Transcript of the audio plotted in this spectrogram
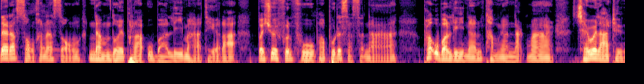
ได้รับส่งคณะสงฆ์นำโดยพระอุบาลีมหาเถระ ไปช่วยฟื้นฟูพระพุทธศาสนา พระอุบาลีนั้นทำงานหนักมาก ใช้เวลาถึง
